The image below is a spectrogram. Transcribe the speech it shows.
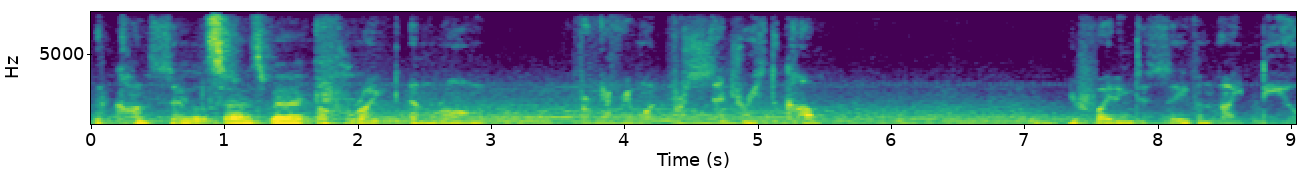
the concept back. of right and wrong for everyone for centuries to come. You're fighting to save an ideal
